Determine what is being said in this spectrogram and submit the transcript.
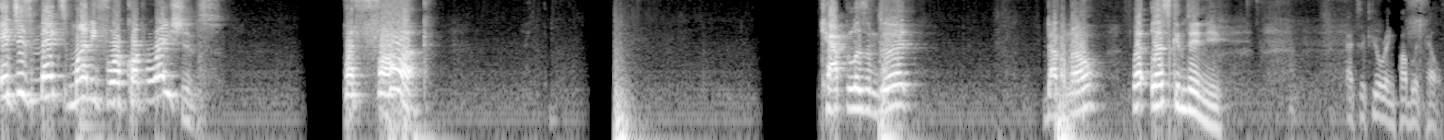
It just makes money for corporations. But fuck. Capitalism good? I don't know. Let, let's continue. At securing public health.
